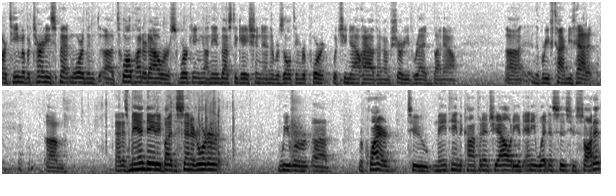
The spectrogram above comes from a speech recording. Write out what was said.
Our team of attorneys spent more than uh, 1,200 hours working on the investigation and the resulting report, which you now have, and I'm sure you've read by now uh, in the brief time you've had it. Um, That is mandated by the Senate order. We were uh, required to maintain the confidentiality of any witnesses who sought it.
